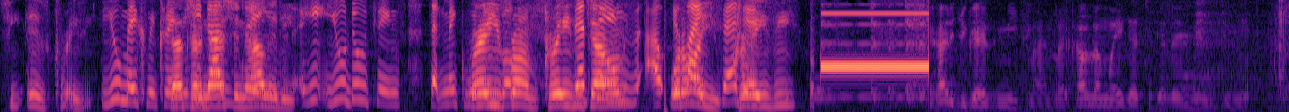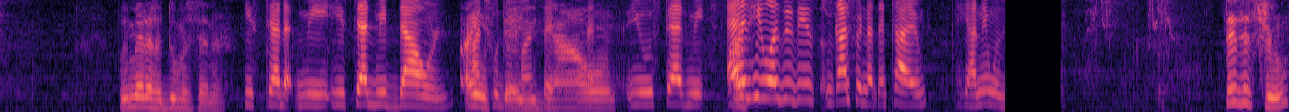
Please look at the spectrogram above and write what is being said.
She is crazy. you make me crazy. That's her he does nationality. Things, he, you do things that make women Where are you go- from? Crazy The town? things, uh, what are I you? said it- Crazy? How did you guys meet, man? Like how long were you guys together and when did you meet? We met at Huduma Center. He stared at me. He stared me down. I at ain't stare you Cen- down. You stared me, I- and he was with his girlfriend at the time. Her name was. This is true,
